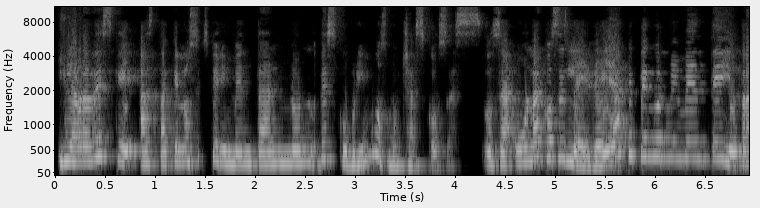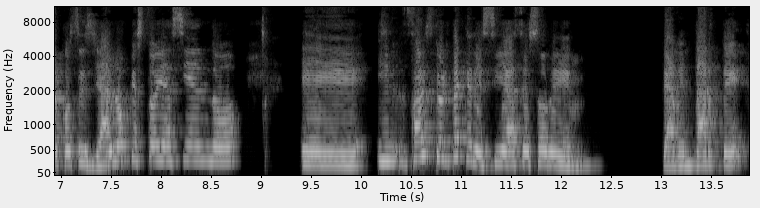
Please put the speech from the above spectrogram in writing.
y la verdad es que hasta que no se experimentan, no descubrimos muchas cosas. O sea, una cosa es la idea que tengo en mi mente y otra cosa es ya lo que estoy haciendo. Eh, y sabes que ahorita que decías eso de, de aventarte,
